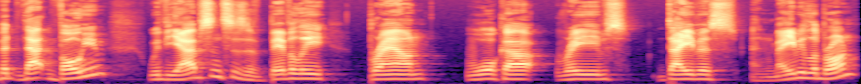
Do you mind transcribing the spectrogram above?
But that volume, with the absences of Beverley, Brown, Walker, Reaves, Davis, and maybe LeBron,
